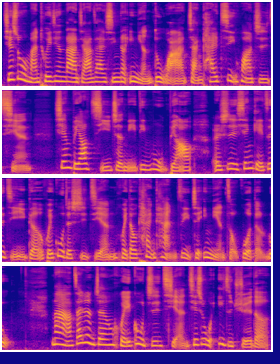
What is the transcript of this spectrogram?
其实我蛮推荐大家在新的一年度啊，展开计划之前，先不要急着拟定目标，而是先给自己一个回顾的时间，回头看看自己这一年走过的路。那在认真回顾之前，其实我一直觉得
